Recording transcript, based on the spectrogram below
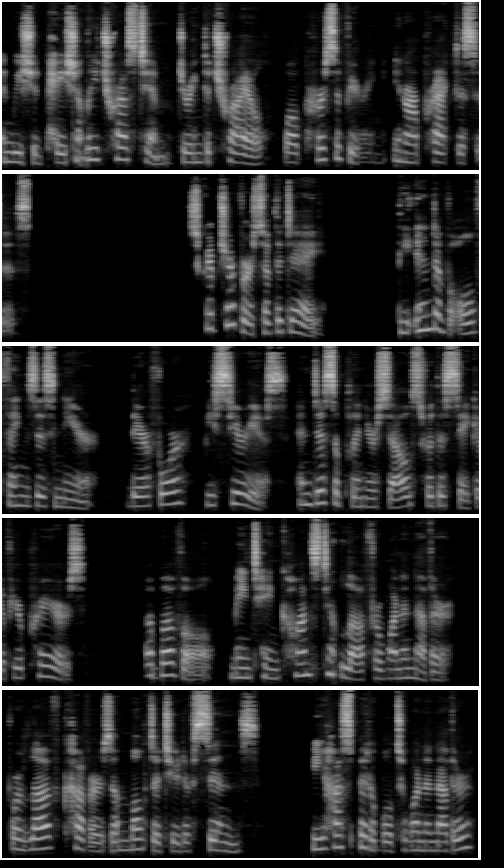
and we should patiently trust Him during the trial while persevering in our practices. Scripture verse of the day The end of all things is near. Therefore, be serious and discipline yourselves for the sake of your prayers. Above all, maintain constant love for one another, for love covers a multitude of sins. Be hospitable to one another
